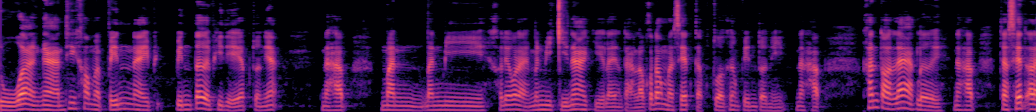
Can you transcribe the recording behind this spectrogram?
ดูว่างานที่เข้ามาปริ้นในprinter PDF ตัวเนี้ยนะครับมันมันมีเขาเรียกว่าอะไร มันมีกี่หน้ากี่อะไรต่างๆ เราก็ต้องมาเซตกับตัวเครื่องปริ้นตัวนี้นะครับ ขั้นตอนแรกเลยนะครับ จะเซตอะไร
